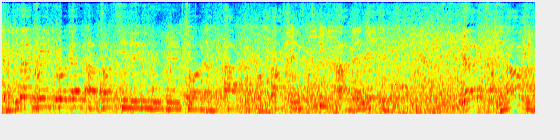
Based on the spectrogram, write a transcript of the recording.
The Declare Bridge project has not seen any movement toward the start of construction as envisioned. Yet, in our view,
